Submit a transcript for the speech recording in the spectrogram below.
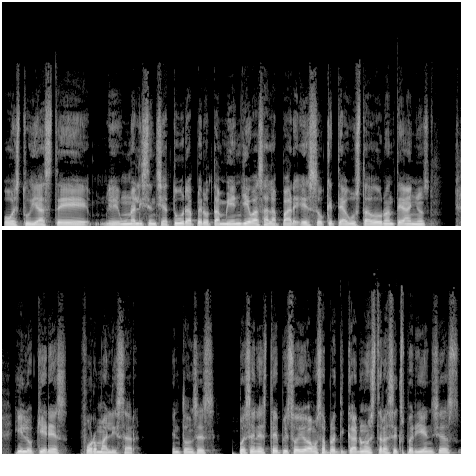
o estudiaste eh, una licenciatura, pero también llevas a la par eso que te ha gustado durante años y lo quieres formalizar. Entonces, pues en este episodio vamos a platicar nuestras experiencias,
